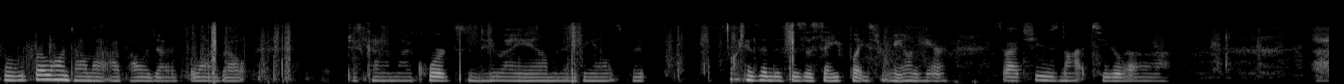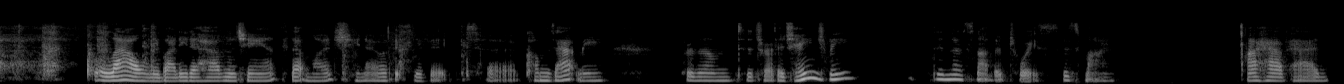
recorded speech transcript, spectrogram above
for for a long time, I, I apologized a lot about just kind of my quirks and who I am and everything else. But like I said, this is a safe place for me on here, so I choose not to uh, allow anybody to have the chance that much. You know, if it if it uh, comes at me, for them to try to change me, then that's not their choice. It's mine. I have had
